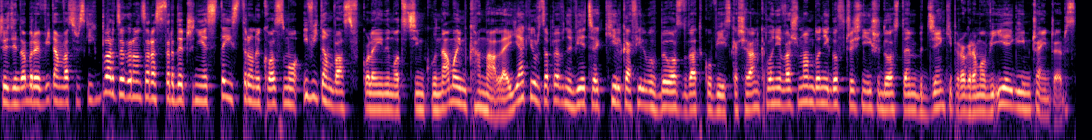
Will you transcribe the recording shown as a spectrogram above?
Cześć, dzień dobry, witam was wszystkich bardzo gorąco raz serdecznie z tej strony Kosmo i witam was w kolejnym odcinku na moim kanale. Jak już zapewne wiecie, kilka filmów było z dodatku Wiejska Sielanka, ponieważ mam do niego wcześniejszy dostęp dzięki programowi EA Game Changers.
